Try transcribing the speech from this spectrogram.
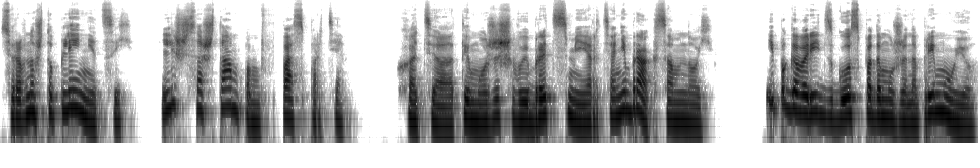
Все равно, что пленницей, лишь со штампом в паспорте. Хотя ты можешь выбрать смерть, а не брак со мной. И поговорить с Господом уже напрямую.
